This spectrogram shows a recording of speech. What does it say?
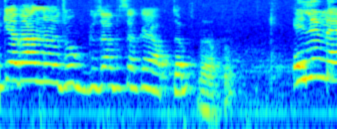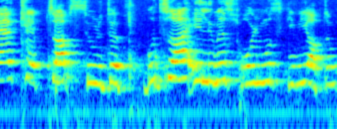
Bir kere ben çok güzel bir şaka yaptım. Ne yaptın? Elime ketçap sürdüm. Bıçağı elime soymuş gibi yaptım.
